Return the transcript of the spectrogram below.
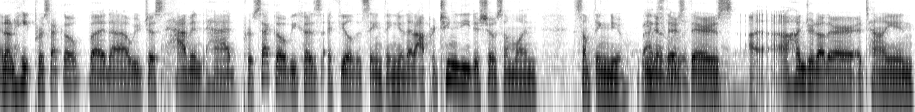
I don't hate prosecco, but uh, we just haven't had prosecco because I feel the same thing. You know, that opportunity to show someone something new. You know, there's there's a, a hundred other Italian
